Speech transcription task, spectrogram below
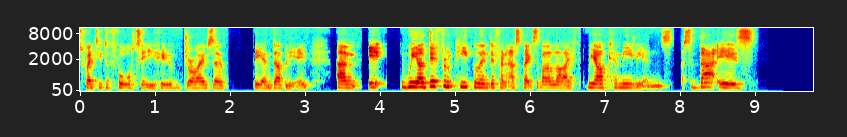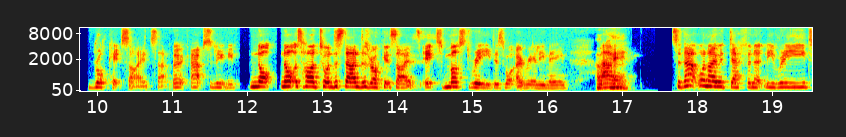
20 to 40 who drives a BMW. Um, it we are different people in different aspects of our life. We are chameleons. So that is rocket science that book. Absolutely not not as hard to understand as rocket science. It's must read is what i really mean. Okay. um, so that one i would definitely read.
